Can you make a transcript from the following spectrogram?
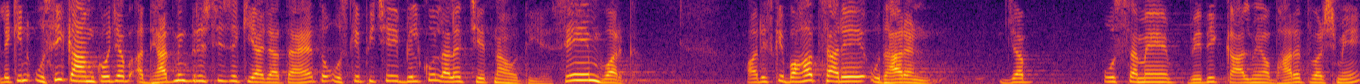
लेकिन उसी काम को जब आध्यात्मिक दृष्टि से किया जाता है तो उसके पीछे बिल्कुल अलग चेतना होती है। सेम वर्क और इसके बहुत सारे उदाहरण, जब उस समय वैदिक काल में और भारतवर्ष में,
